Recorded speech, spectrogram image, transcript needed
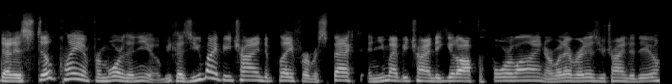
that is still playing for more than you because you might be trying to play for respect and you might be trying to get off the four line or whatever it is you're trying to do.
